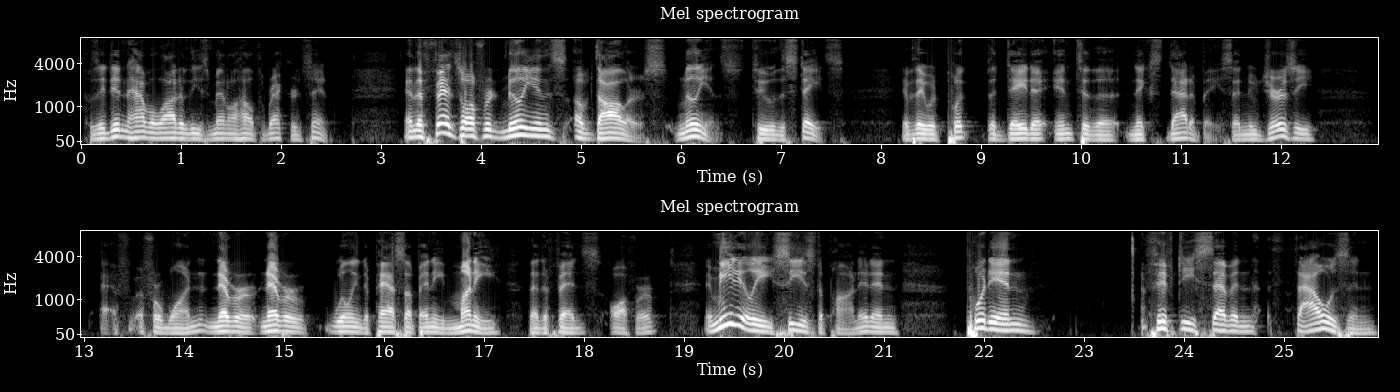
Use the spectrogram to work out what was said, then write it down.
because they didn't have a lot of these mental health records in. And the feds offered millions of dollars, millions to the states if they would put the data into the NICS database. And New Jersey uh, for one, never never willing to pass up any money that the feds offer, immediately seized upon it and put in 57,000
